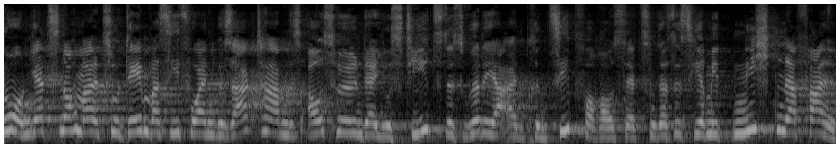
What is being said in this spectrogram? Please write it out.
So, und jetzt noch einmal zu dem, was Sie vorhin gesagt haben, das Aushöhlen der Justiz. Das würde ja ein Prinzip voraussetzen. Das ist hier mitnichten der Fall.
